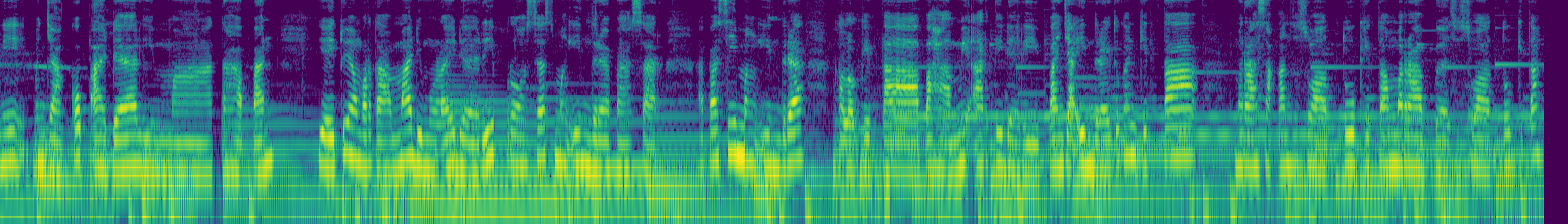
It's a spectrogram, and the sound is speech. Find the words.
Ini mencakup ada lima tahapan, yaitu yang pertama dimulai dari proses mengindra pasar. Apa sih mengindra? Kalau kita pahami arti dari panca indera itu kan kita merasakan sesuatu, kita meraba sesuatu, kita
